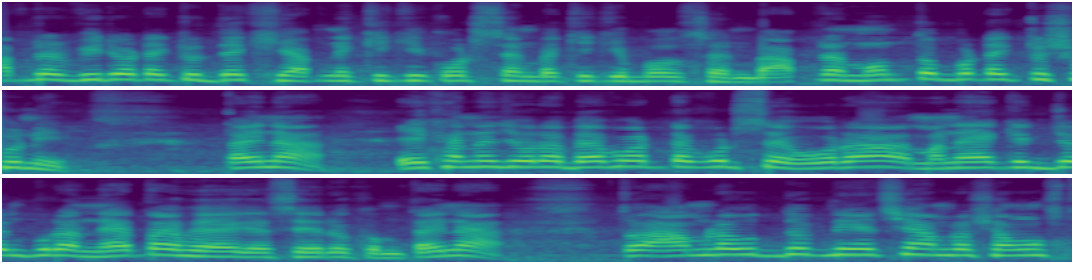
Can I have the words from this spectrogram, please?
আপনার ভিডিওটা একটু দেখি, আপনি কি কি করছেন বা কি কি বলছেন? বা আপনার মন্তব্যটা একটু শুনি। তাই না? এখানে যে ওরা ব্যবহারটা করছে, ওরা মানে এক একজন পুরো নেতা হয়ে গেছে এরকম, তাই না? তো আমরা উদ্যোগ নিয়েছি, আমরা সমস্ত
